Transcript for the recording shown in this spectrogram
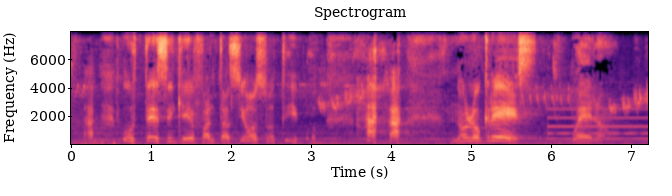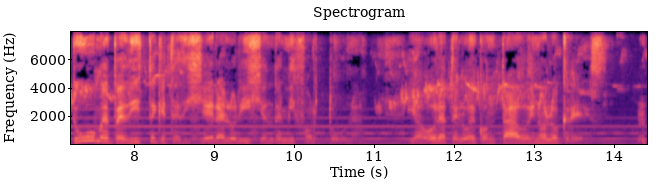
Usted sí que es fantasioso, tío. ¿No lo crees? Bueno, tú me pediste que te dijera el origen de mi fortuna. Y ahora te lo he contado y no lo crees.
